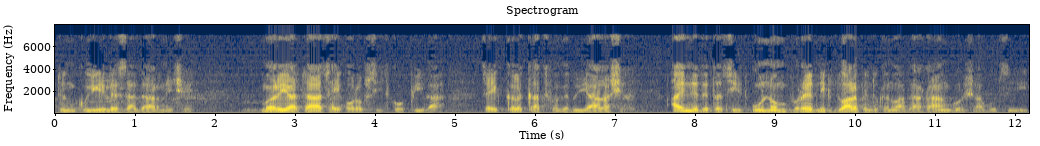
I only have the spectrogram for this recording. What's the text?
tânguirile zadarnice. Maria ta ți-ai oropsit copila, ți-ai călcat făgăduiala și ai nedetățit un om vrednic doar pentru că nu avea ranguri și avuții.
